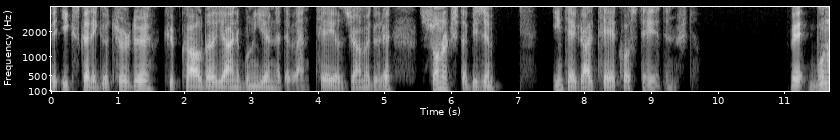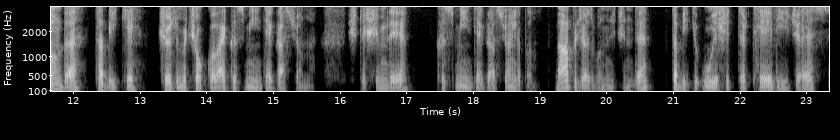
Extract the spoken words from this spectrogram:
Ve x kare götürdü, küp kaldı. Yani bunun yerine de ben t yazacağıma göre sonuçta bizim integral t cos t'ye dönüştü. Ve bunun da tabii ki çözümü çok kolay kısmi integrasyonla. İşte şimdi kısmi integrasyon yapalım. Ne yapacağız bunun içinde? Tabii ki u eşittir t diyeceğiz.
